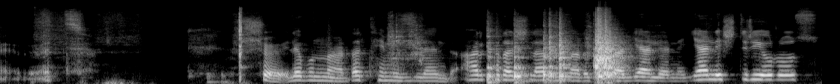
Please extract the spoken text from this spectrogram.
Evet. Şöyle bunlar da temizlendi. Arkadaşlar bunları tekrar yerlerine yerleştiriyoruz.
